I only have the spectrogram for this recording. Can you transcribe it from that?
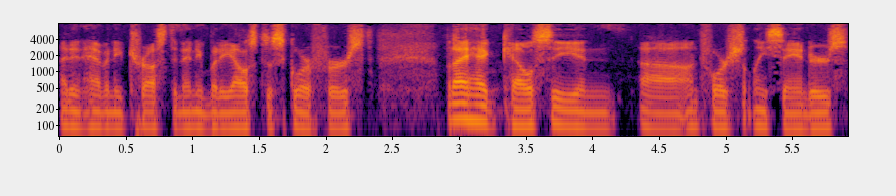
I didn't have any trust in anybody else to score first. But I had Kelce and uh, unfortunately Sanders.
